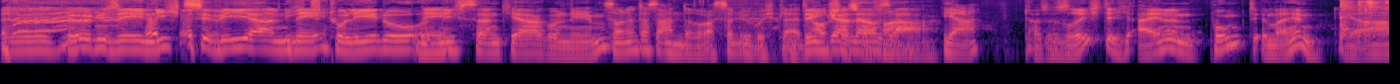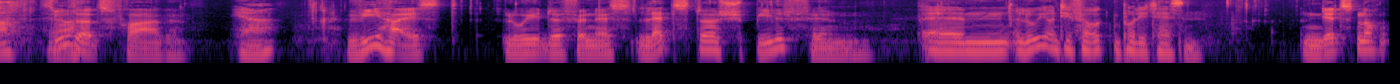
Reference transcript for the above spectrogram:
äh, würden Sie nicht Sevilla, nicht nee, Toledo nee. und nicht Santiago nehmen? Sondern das andere, was dann übrig bleibt. De Galarza. Ja. Das ist richtig. Einen Punkt immerhin. Ja. Zusatzfrage. Ja. Wie heißt Louis de Funès letzter Spielfilm? Ähm, Louis und die verrückten Politessen. Und jetzt noch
